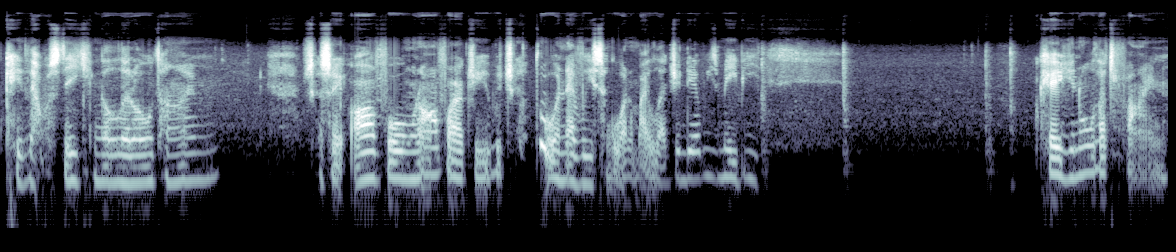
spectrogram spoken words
Okay, that was taking a little time. Just gonna say awful. and awful, actually, which I throw in every single one of my legendaries, maybe. Okay, you know that's fine.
